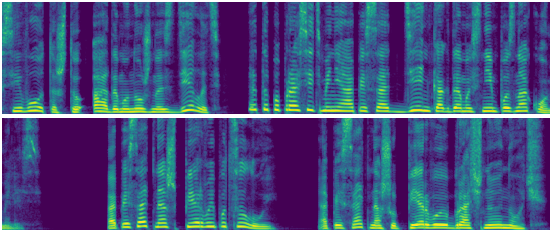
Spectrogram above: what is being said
Всего-то, что Адаму нужно сделать, это попросить меня описать день, когда мы с ним познакомились. Описать наш первый поцелуй. Описать нашу первую брачную ночь.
